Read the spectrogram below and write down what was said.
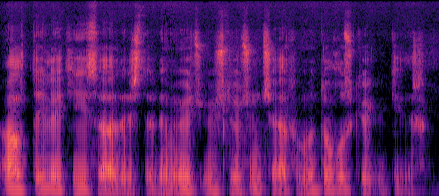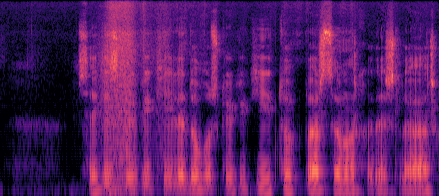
6 ile 2'yi sadeleştirdim. 3. 3 ile 3'ün çarpımı 9 kök 2'dir. 8 kök 2 ile 9 kök 2'yi toplarsam arkadaşlar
